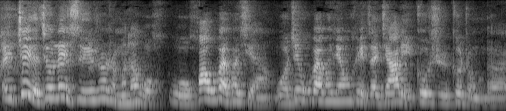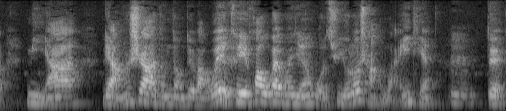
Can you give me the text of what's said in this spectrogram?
哎，这个就类似于说什么呢？我我花五百块钱，我这五百块钱我可以在家里购置各种的米啊、粮食啊等等，对吧？我也可以花五百块钱，我去游乐场玩一天。嗯，对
